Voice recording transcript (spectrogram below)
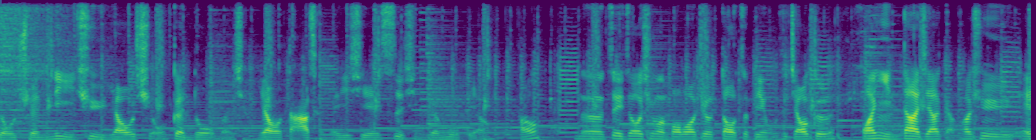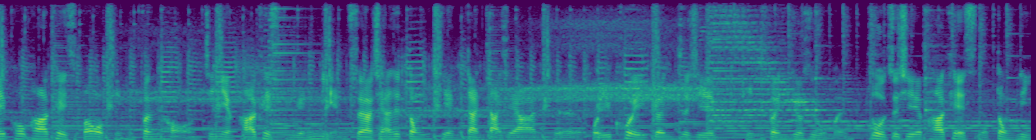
有权利去要求更多我们想要达成的一些事情跟目标好，那这周新闻包包就到这边，我是焦哥，欢迎大家赶快去 Apple Podcast 帮我评分哦。今年 Podcast 元年，虽然现在是冬天，但大家的回馈跟这些评分就是我们做这些 Podcast 的动力。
